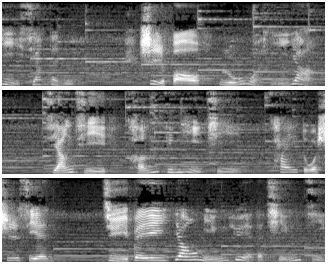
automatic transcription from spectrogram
异乡的你，是否如我一样？想起曾经一起猜夺诗仙，举杯邀明月的情景，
